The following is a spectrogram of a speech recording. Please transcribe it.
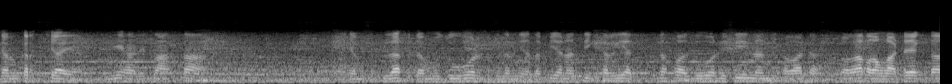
Jam kerja ya. Ini hari Selasa. Nah, jam 11 sudah mau zuhur sebenarnya. Tapi ya nanti kita lihat. Kita sholat zuhur di sini nanti kalau ada. Soalnya kalau nggak ada ya kita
